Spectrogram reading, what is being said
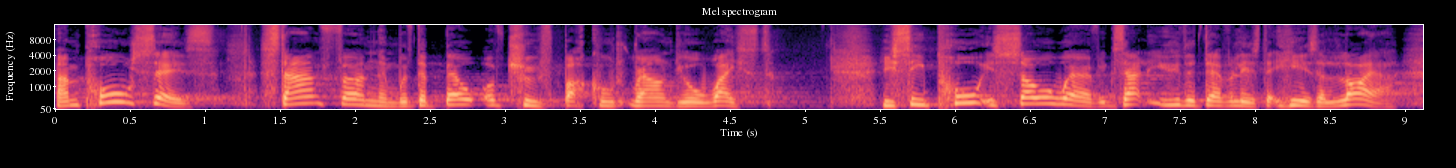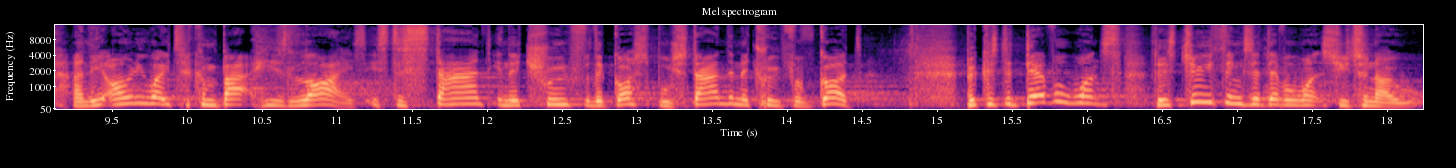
And Paul says, Stand firm then with the belt of truth buckled round your waist. You see, Paul is so aware of exactly who the devil is that he is a liar. And the only way to combat his lies is to stand in the truth of the gospel, stand in the truth of God. Because the devil wants, there's two things the devil wants you to know,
